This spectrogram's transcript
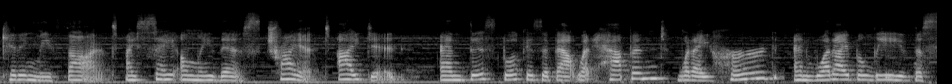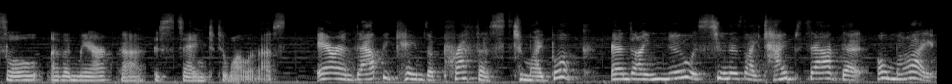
kidding me thought, I say only this try it. I did. And this book is about what happened, what I heard, and what I believe the soul of America is saying to all of us. Aaron, that became the preface to my book. And I knew as soon as I typed that, that, oh my,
